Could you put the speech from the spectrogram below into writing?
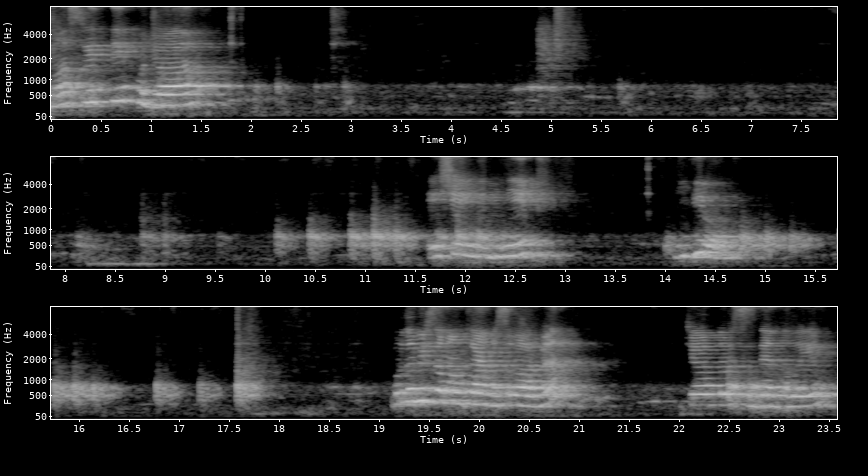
Nasrettin Hoca eşeğine binip gidiyor. Burada bir zaman kayması var mı? Cevapları sizden alayım.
